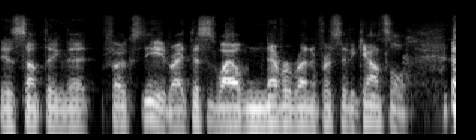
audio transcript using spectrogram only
is something that folks need, right? This is why I'm never running for city council.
